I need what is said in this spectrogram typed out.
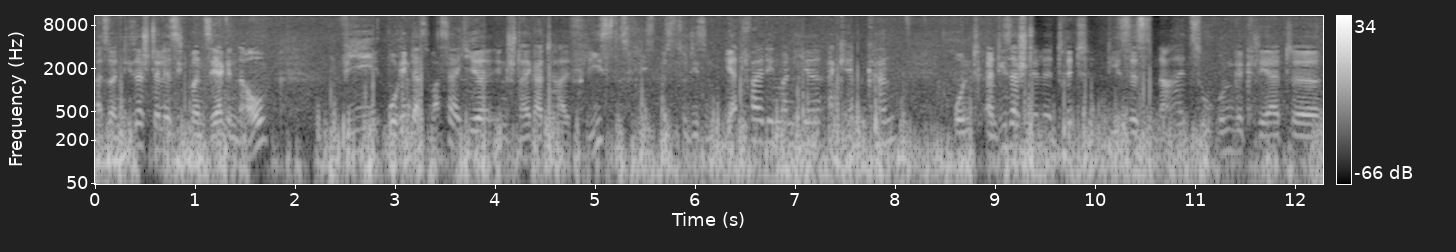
Also an dieser Stelle sieht man sehr genau, wie, wohin das Wasser hier in Steigertal fließt. Es fließt bis zu diesem Erdfall, den man hier erkennen kann. Und an dieser Stelle tritt dieses nahezu ungeklärte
